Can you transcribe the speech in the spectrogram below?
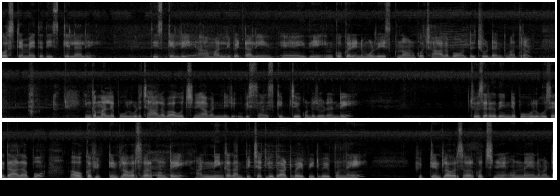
కొస్టెమ్ అయితే తీసుకెళ్ళాలి. తీసుకెళ్ళి మళ్ళీ పెట్టాలి. ఇది ఇంకొక రెండు మూడు వేసుకున్నాం అనుకో చాలా బాగుంటుంది చూడడానికి మాత్రం. ఇంకా మల్లెపూలు కూడా చాలా బాగా వచ్చినాయి. అవన్నీ చూపిస్తాను. స్కిప్ చేయకుండా చూడండి. చూసారు కదా ఎన్ని పువ్వులు పూసే దాదాపు ఒక ఫిఫ్టీన్ ఫ్లవర్స్ వరకు ఉంటాయి. అన్నీ ఇంకా కనిపించట్లేదు. అటువైపు ఇటువైపు ఉన్నాయి. ఫిఫ్టీన్ ఫ్లవర్స్ వరకు వచ్చినాయి ఉన్నాయన్నమాట.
